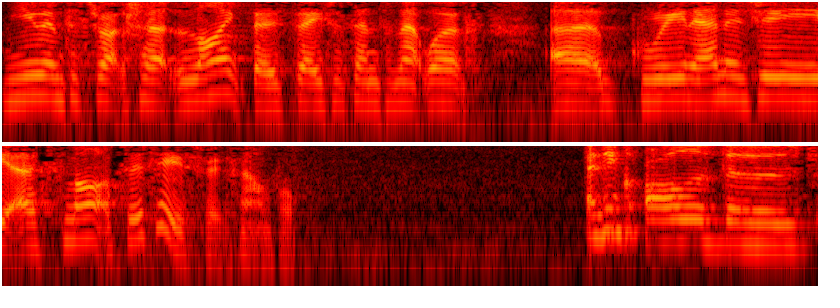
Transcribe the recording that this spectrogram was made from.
new infrastructure like those data center networks, uh, green energy, uh, smart cities, for example? I think all of those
